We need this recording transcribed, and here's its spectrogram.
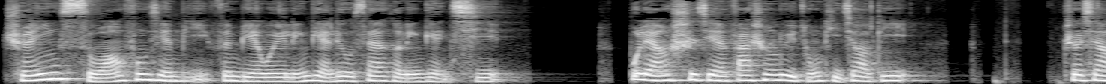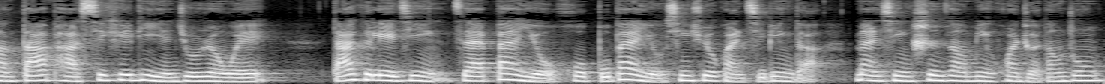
全因死亡风险比分别为零点六三和零点七，不良事件发生率总体较低。这项 DAPA CKD 研究认为，达格列净在伴有或不伴有心血管疾病的慢性肾脏病患者当中，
